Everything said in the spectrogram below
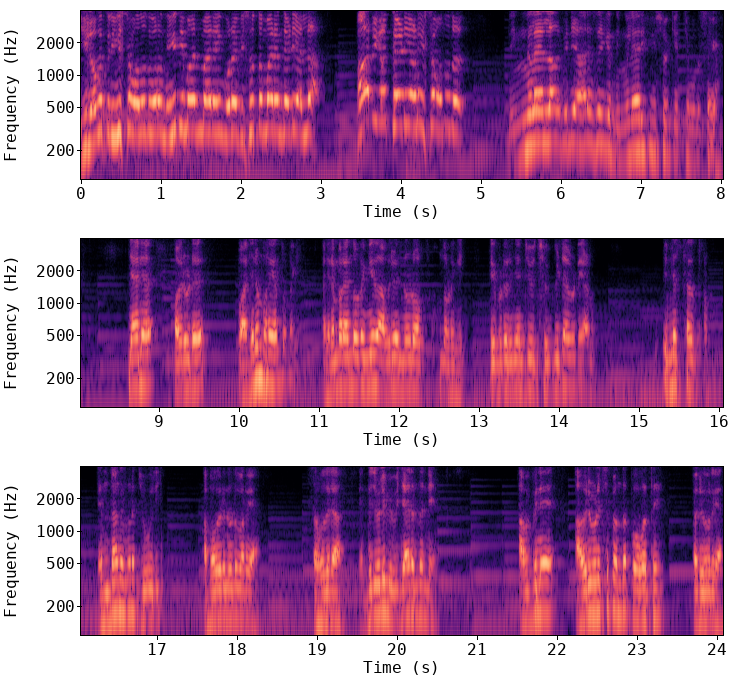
ഈ ലോകത്തിൽ ഈശോ വന്നത് കുറെ നീതിമാന്മാരെയും കുറെ വിശുദ്ധന്മാരെയും തേടിയല്ല പാപികളെ തേടിയാണ് ഈശോ വന്നത്. നിങ്ങളെ അല്ലാതെ പിന്നെ ആരെ സഹിക്കും നിങ്ങളെയായിരിക്കും ഈശോയ്ക്ക് ഏറ്റവും കൂടുതൽ സ്നേഹം. ഞാൻ അവരോട് വചനം പറയാൻ തുടങ്ങി. വചനം പറയാൻ തുടങ്ങിയത് അവരും എന്നോട് ഒപ്പം തുടങ്ങി. ഇവിടെ ഞാൻ ചോദിച്ചു വീട് എവിടെയാണ്? ഇന്ന സ്ഥലത്താണ്. എന്താണ് നിങ്ങളുടെ ജോലി? അപ്പൊ അവരെന്നോട് പറയാ സഹോദര എന്റെ ജോലി വിചാരം തന്നെയാണ് അപ്പൊ പിന്നെ അവർ വിളിച്ചപ്പോ എന്താ പോകത്തെ അവർ പറയാ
